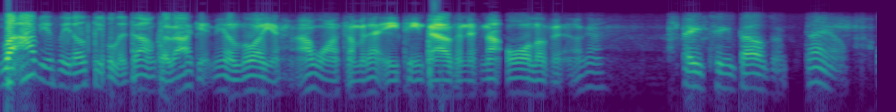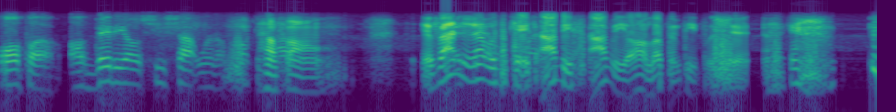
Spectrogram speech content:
well, obviously those people are dumb because I'll get me a lawyer. I want some of that eighteen thousand, if not all of it. Okay. Eighteen thousand. Damn. Off a, a video she shot with a fucking Her phone. If I knew that was the case, I'd be I'd be all up in people's shit. Okay.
